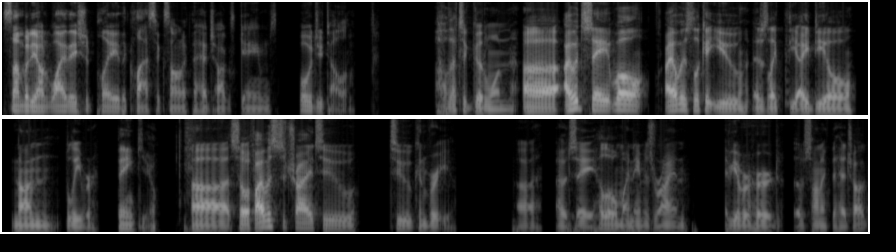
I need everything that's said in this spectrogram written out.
somebody on why they should play the classic Sonic the Hedgehog's games, what would you tell them? Oh, that's a good one. Uh, I would say, well, I always look at you as like the ideal non-believer. Thank you. Uh, so if I was to try to to convert you, uh, I would say, "Hello, my name is Ryan. Have you ever heard of Sonic the Hedgehog?"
